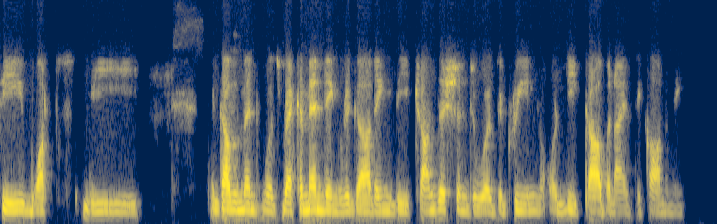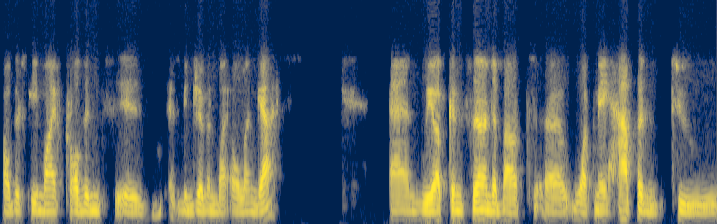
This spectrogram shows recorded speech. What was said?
see what the, the government was recommending regarding the transition towards a green or decarbonized economy. Obviously, my province is, has been driven by oil and gas, and we are concerned about uh, what may happen to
